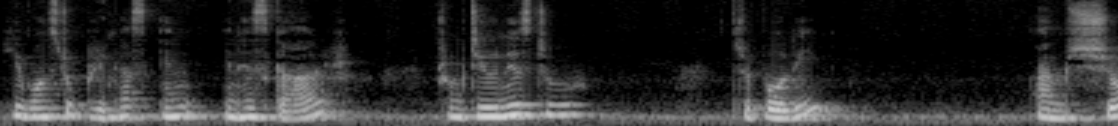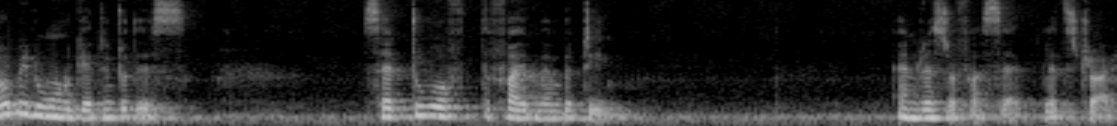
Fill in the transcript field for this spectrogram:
He wants to bring us in in his car from Tunis to Tripoli. I'm sure we don't want to get into this said two of the five member team. And rest of us said, let's try.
